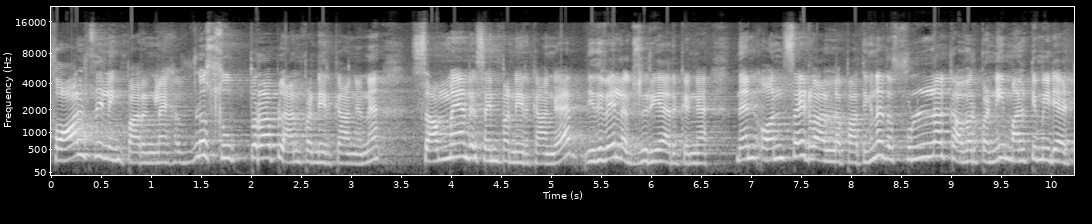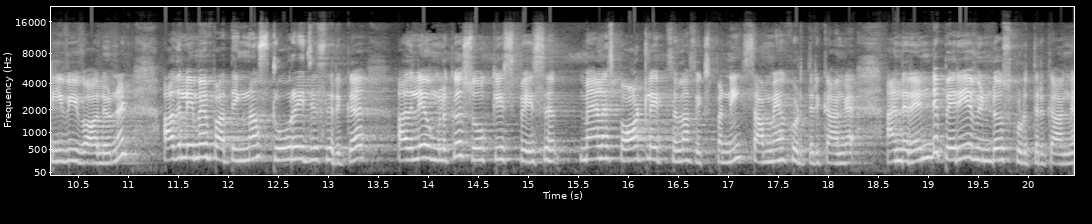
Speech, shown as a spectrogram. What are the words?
ஃபால் சீலிங் பாருங்களேன் எவ்வளோ சூப்பராக பிளான் பண்ணியிருக்காங்கன்னு செம்மையாக டிசைன் பண்ணியிருக்காங்க. இதுவே லக்ஸுரியாக இருக்குங்க. தென் ஒன் சைடு வாலில் பார்த்தீங்கன்னா அதை ஃபுல்லாக கவர் பண்ணி மல்டிமீடியா டிவி வால் யூனிட் அதுலேயுமே பார்த்தீங்கன்னா ஸ்டோரேஜஸ் இருக்குது அதுலேயே உங்களுக்கு சோக்கே ஸ்பேஸு மேலே ஸ்பாட்லைட்ஸ் எல்லாம் ஃபிக்ஸ் பண்ணி செம்மையாக கொடுத்துருக்காங்க. அண்ட் ரெண்டு பெரிய விண்டோஸ் கொடுத்துருக்காங்க.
